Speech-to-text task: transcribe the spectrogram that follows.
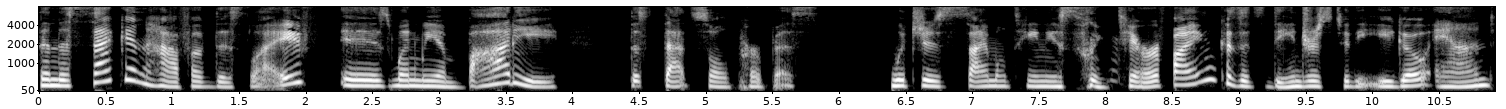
Then the second half of this life is when we embody this, that soul purpose which is simultaneously terrifying because it's dangerous to the ego and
